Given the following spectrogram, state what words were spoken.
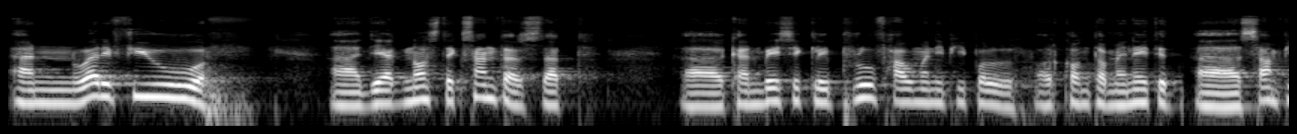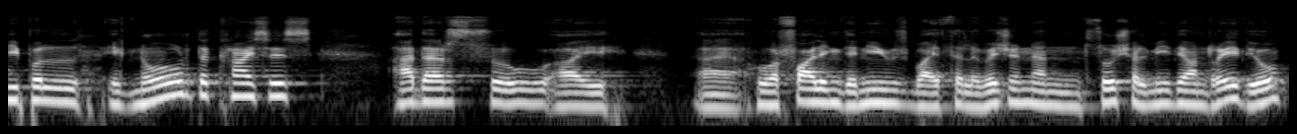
and very few uh, diagnostic centers that uh, can basically prove how many people are contaminated. Uh, some people ignore the crisis, others who I uh, who are following the news by television and social media and radio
